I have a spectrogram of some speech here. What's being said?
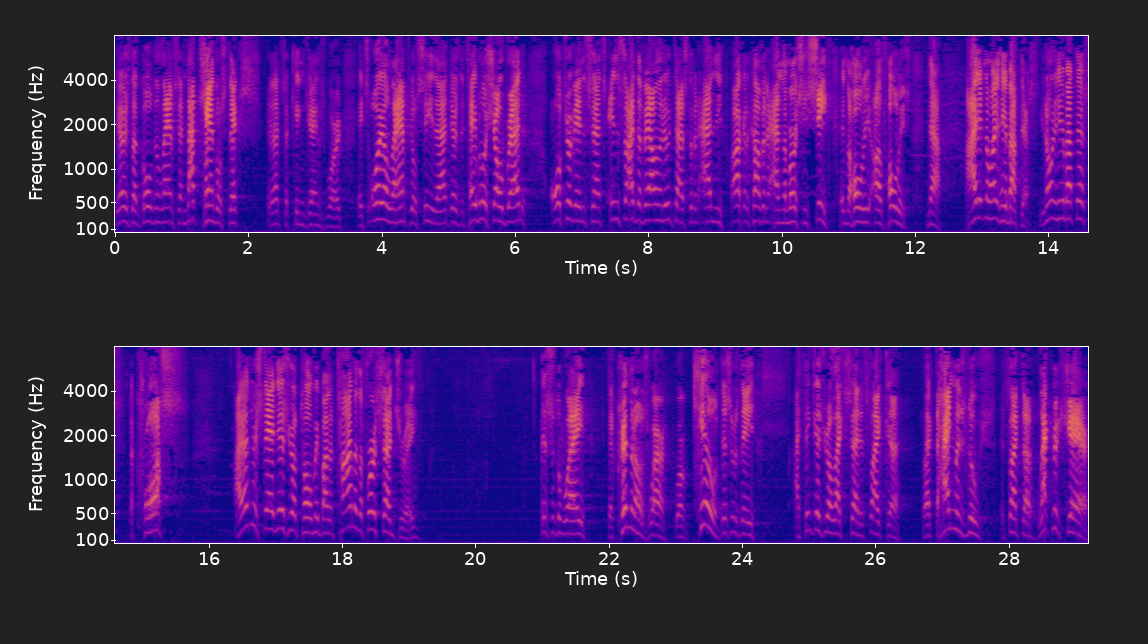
There's the golden lampstand, not candlesticks. That's a King James word. It's oil lamp. You'll see that. There's the table of showbread altar of incense inside the veil in the New Testament and the Ark of the Covenant and the mercy seat in the Holy of Holies. Now, I didn't know anything about this. You know anything about this? The cross? I understand Israel told me by the time of the first century, this is the way that criminals were, were killed. This was the, I think Israel like said, it's like, uh, like the hangman's noose. It's like the electric chair.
